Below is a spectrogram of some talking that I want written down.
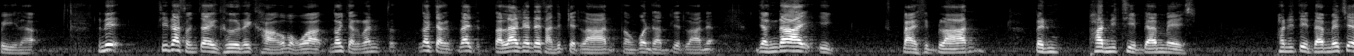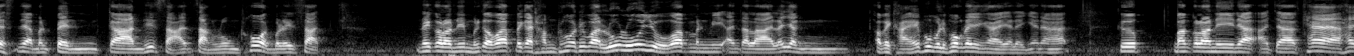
ปีแล้วทีนี้ที่น่าสนใจคือในข่าวเขาบอกว่านอกจากนั้นนอกจากได้ตอนแรกเนี่ยได้ 37 ล้านสองคน 37 ล้านเนี่ยยังได้อีก 80 ล้านเป็น punitive damage punitive damages เนี่ยมันเป็นการที่ศาลสั่งลงโทษบริษัท ในกรณีเหมือนกับว่าเป็นการทำโทษที่ว่ารู้รู้อยู่ว่ามันมีอันตรายแล้วยังเอาไปขายให้ผู้บริโภคได้ยังไงอะไรเงี้ยนะฮะ คือบางกรณีเนี่ยอาจจะแค่ให้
